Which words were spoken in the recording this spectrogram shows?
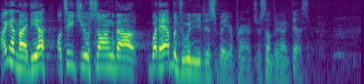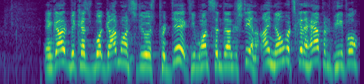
I got an idea. I'll teach you a song about what happens when you disobey your parents, or something like this. And God, because what God wants to do is predict, He wants them to understand, I know what's going to happen, people.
